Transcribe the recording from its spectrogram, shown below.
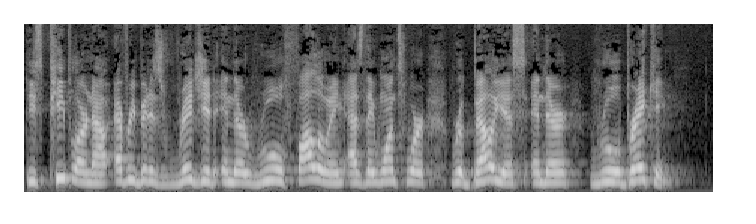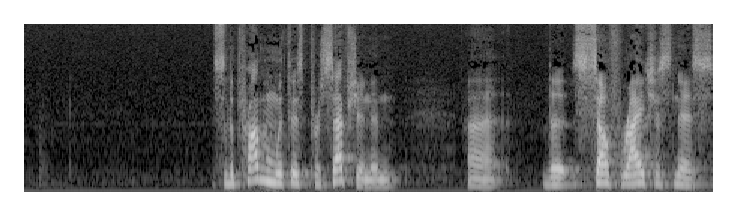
these people are now every bit as rigid in their rule following as they once were rebellious in their rule breaking. So, the problem with this perception and uh, the self righteousness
